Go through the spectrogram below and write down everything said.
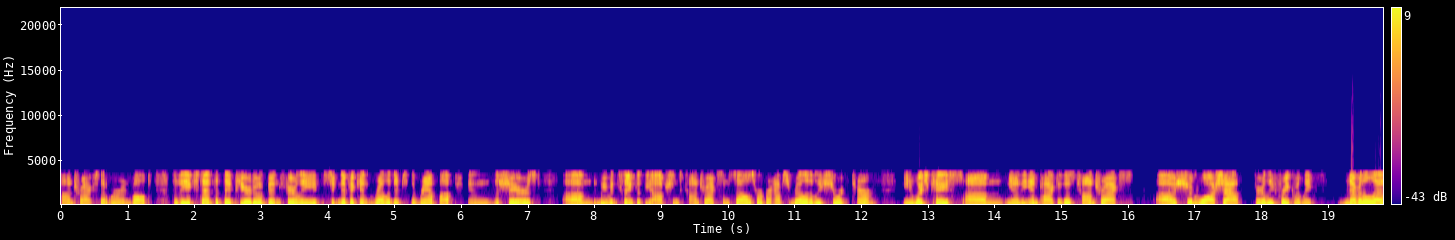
contracts that were involved. To the extent that they appear to have been fairly significant relative to the ramp up in the shares, um, we would think that the options contracts themselves were perhaps relatively short term. In which case, um, you know, the impact of those contracts uh, should wash out fairly frequently. Nevertheless,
